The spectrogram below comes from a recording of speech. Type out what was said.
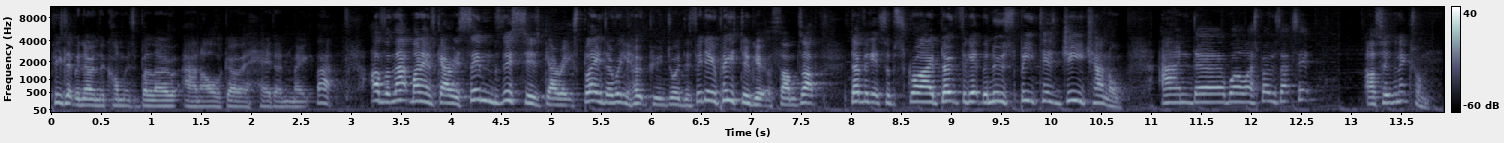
please let me know in the comments below and I'll go ahead and make that. Other than that, my name is Gary Sims. This is Gary Explains. I really hope you enjoyed this video. Please do give it a thumbs up. Don't forget to subscribe. Don't forget the new Speed Test G channel. And, uh, well, I suppose that's it. I'll see you in the next one.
